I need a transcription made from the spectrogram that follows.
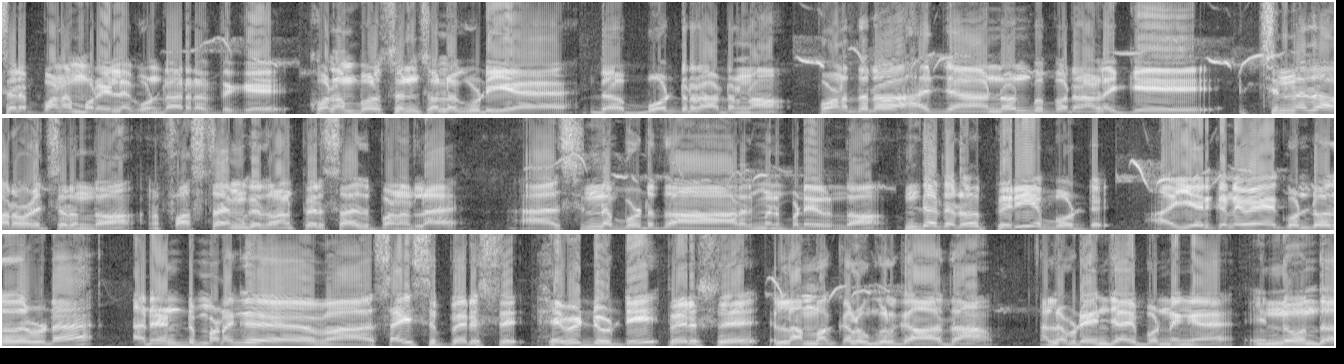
சிறப்பான முறையில் கொண்டாடுறதுக்கு. கொலம்பஸ்ன்னு சொல்லக்கூடிய இந்த போட் ராட்டணம் போன தடவை ஹஜ் நோன்பு பிறநாளைக்கு சின்னதாக வரவழைச்சிருந்தோம். ஃபர்ஸ்ட் டைமுக்கு பெருசாக இது பண்ணலை. சின்ன போட்டு தான் அரேஞ்ச்மெண்ட் பண்ணியிருந்தோம். இந்த தடவை பெரிய போட்டு ஏற்கனவே கொண்டு வந்ததை விட ரெண்டு மடங்கு சைஸ் பெருசு ஹெவி டியூட்டி பெருசு. எல்லா மக்கள் உங்களுக்காக தான் நல்லபடி என்ஜாய் பண்ணுங்க. இன்னும் இந்த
